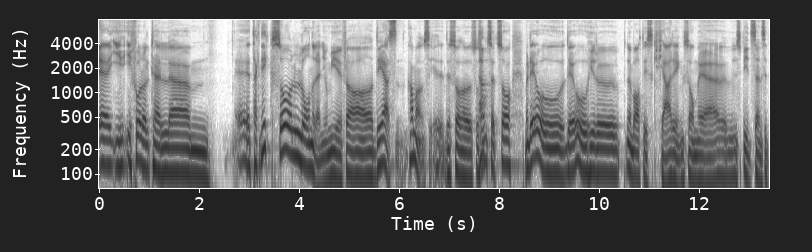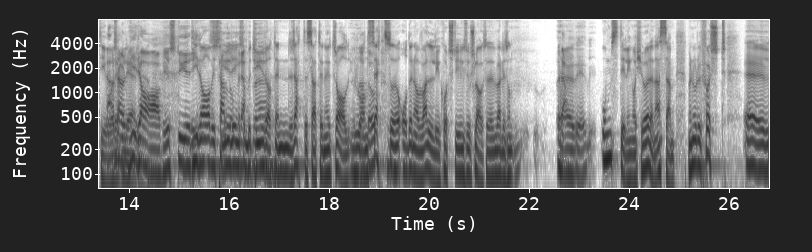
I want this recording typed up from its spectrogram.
eh, i, i forhold til um, eh, teknikk, så låner den jo mye fra DS-en, kan man si. Det, så, så, sånn sett, så, men det er jo, det er jo hydropneumatisk fjæring som er speed-sensitiv. Ja, regulerer. Diravi-styring. Diravi-styring som betyr at den retter seg til nøytral uansett, så, og den har veldig kort styringsutslag, så det er veldig sånn eh, omstilling å kjøre en SM. Men når du først eh,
